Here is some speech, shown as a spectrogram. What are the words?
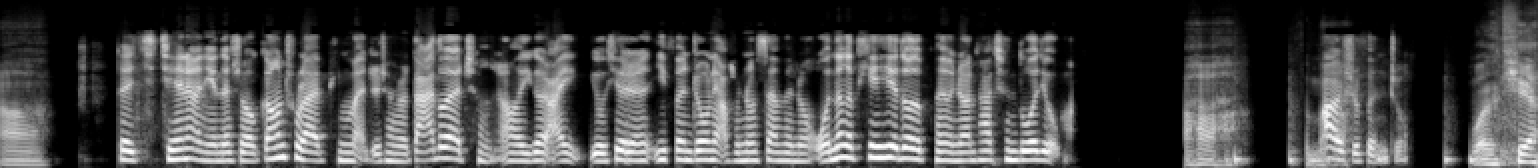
啊，对，前两年的时候刚出来平板支撑的时候，大家都在撑，然后一个哎，有些人一分钟、两分钟、三分钟，我那个天蝎座的朋友，你知道他撑多久吗？啊，二十分钟，我的天，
